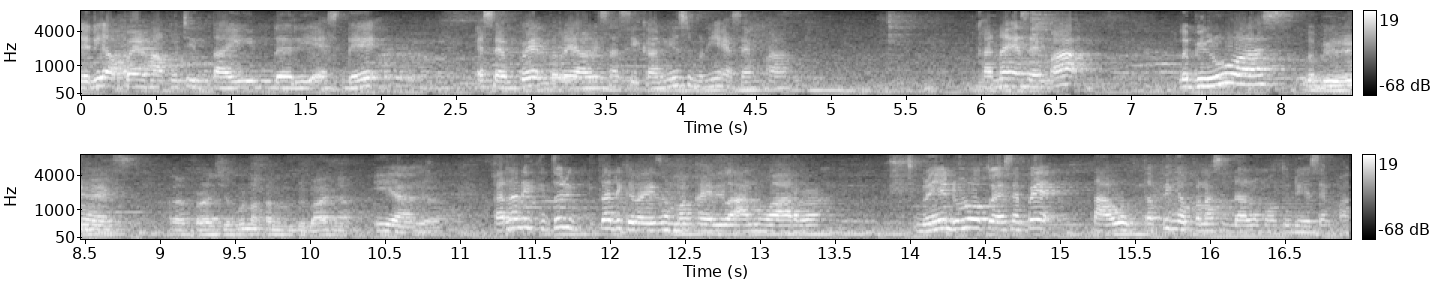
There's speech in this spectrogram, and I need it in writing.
Jadi apa yang aku cintain dari SD SMP terrealisasikannya sebenarnya SMA karena SMA lebih luas lebih ini, luas. referensi pun akan lebih banyak. Iya. Karena di situ kita dikenali sama Khairil Anwar. Sebenarnya dulu waktu SMP tahu tapi nggak pernah sedalam waktu di SMA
